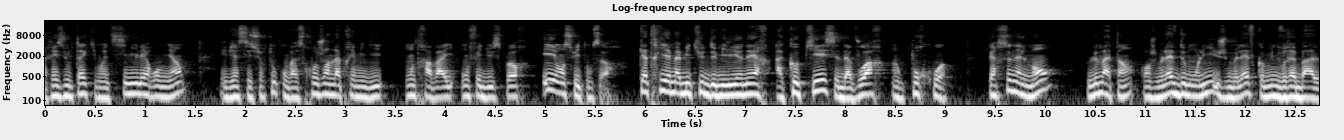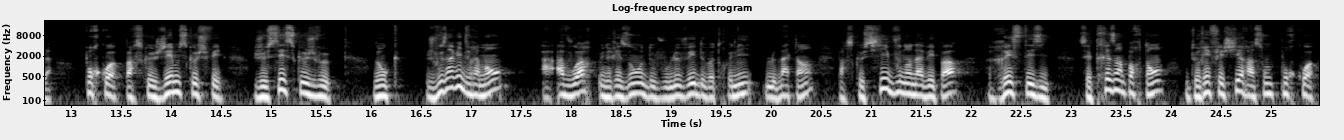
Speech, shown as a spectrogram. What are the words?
résultats qui vont être similaires aux miens, eh bien c'est surtout qu'on va se rejoindre l'après-midi, on travaille, on fait du sport et ensuite on sort. Quatrième habitude de millionnaire à copier, c'est d'avoir un pourquoi. Personnellement, le matin, quand je me lève de mon lit, je me lève comme une vraie balle. Pourquoi? Parce que j'aime ce que je fais, je sais ce que je veux. Donc, je vous invite vraiment à avoir une raison de vous lever de votre lit le matin, parce que si vous n'en avez pas, restez-y. C'est très important de réfléchir à son pourquoi.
